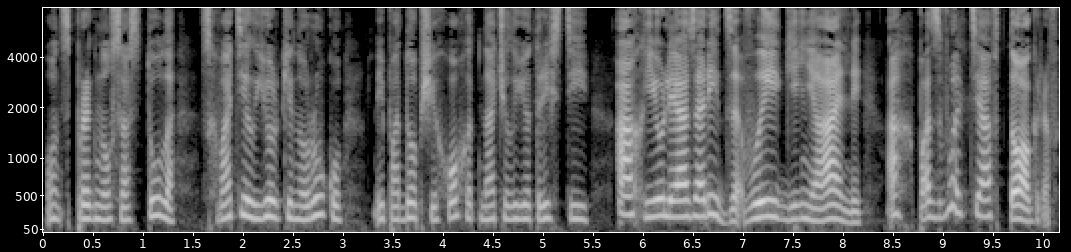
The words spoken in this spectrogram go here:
Он спрыгнул со стула, схватил Юлькину руку и под общий хохот начал ее трясти. «Ах, Юлия Азаридзе, вы гениальны! Ах, позвольте автограф!»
